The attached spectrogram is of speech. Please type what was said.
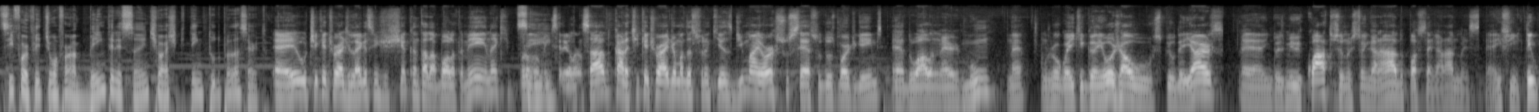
se for feito de uma forma bem interessante, eu acho que tem tudo pra dar certo. É, e o Ticket Ride Legacy a gente tinha cantado a bola também, né? Que provavelmente Sim. seria lançado. Cara, Ticket Ride é uma das franquias de maior sucesso dos board games, é do Alan Air Moon, né? Um jogo aí que ganhou já o Spiel the Yars. É, em 2004, se eu não estou enganado, posso estar enganado, mas é, enfim, tenho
